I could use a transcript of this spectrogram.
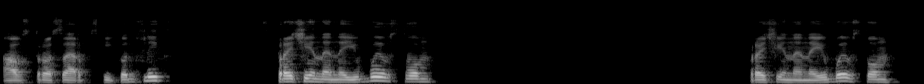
Австро-сербський конфлікт, спричинений убивством. Спричинений убивством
